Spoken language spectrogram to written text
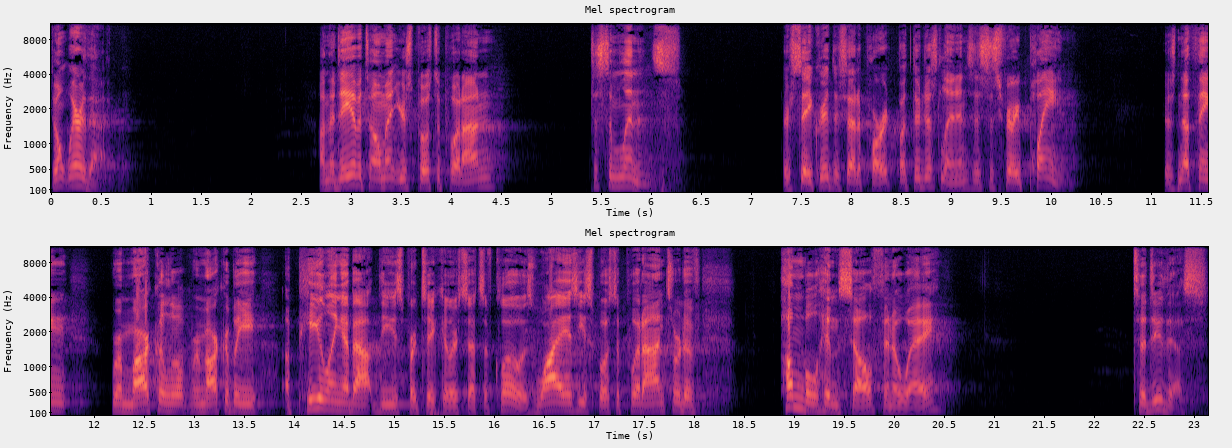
don't wear that. On the Day of Atonement, you're supposed to put on just some linens. They're sacred, they're set apart, but they're just linens. This is very plain. There's nothing remarkable, remarkably appealing about these particular sets of clothes. Why is he supposed to put on, sort of humble himself in a way to do this?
